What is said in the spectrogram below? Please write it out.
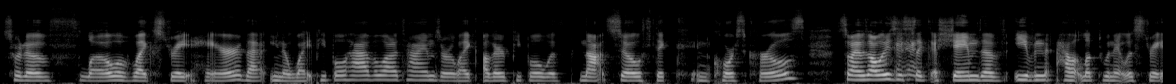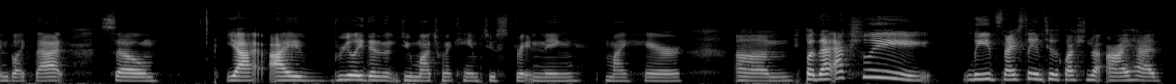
sort of flow of like straight hair that you know white people have a lot of times or like other people with not so thick and coarse curls. So i was always just like ashamed of even how it looked when it was straightened like that. So yeah i really didn't do much when it came to straightening my hair um but that actually leads nicely into the question that I had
